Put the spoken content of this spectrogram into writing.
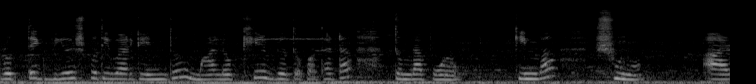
প্রত্যেক বৃহস্পতিবার কিন্তু মা লক্ষ্মীর ব্রত কথাটা তোমরা পড়ো কিংবা শুনো। আর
